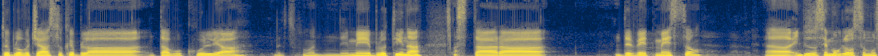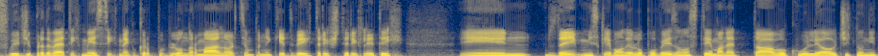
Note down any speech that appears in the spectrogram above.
To je bilo v času, ko je bila ta vokulja, ime je bilo Tina, stara devet mesecev. Uh, in bi se mogla osamosvojiti že pred devetih mesecih, nekaj, kar pa bilo normalno, recimo po nekje dveh, treh, štirih letih. In zdaj mi sklepamo, da je bilo povezano s tem, da ta vokulja očitno ni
